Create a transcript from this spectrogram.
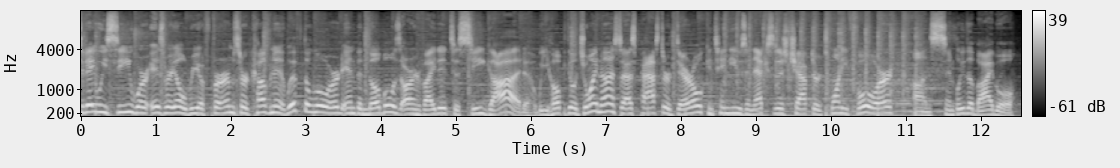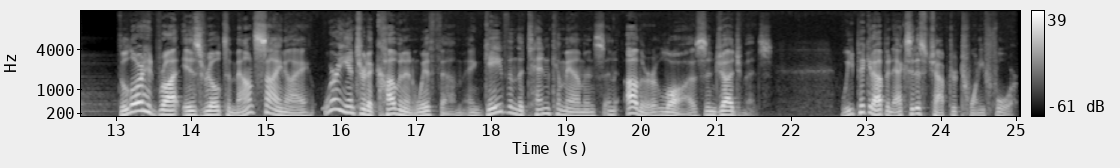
Today we see where Israel reaffirms her covenant with the Lord and the nobles are invited to see God. We hope you'll join us as Pastor Daryl continues in Exodus chapter 24 on Simply the Bible. The Lord had brought Israel to Mount Sinai, where he entered a covenant with them and gave them the Ten Commandments and other laws and judgments. We pick it up in Exodus chapter 24.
